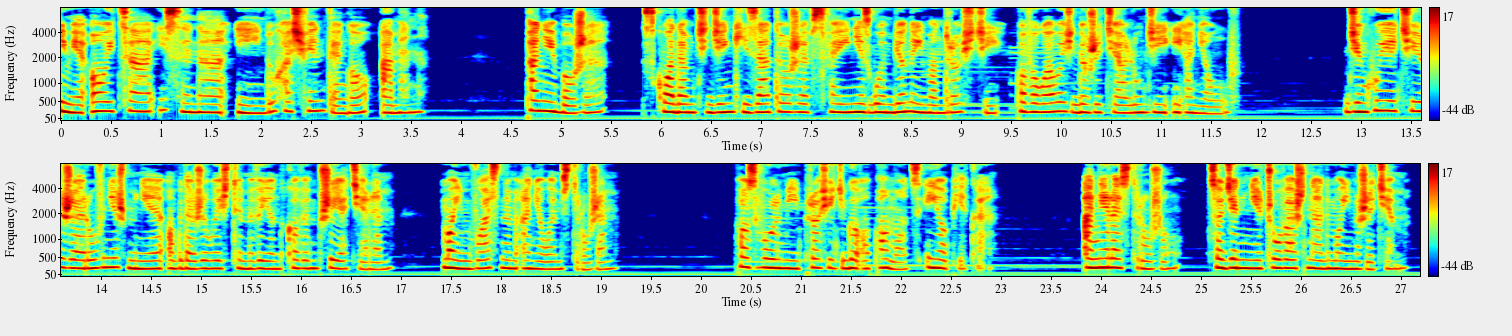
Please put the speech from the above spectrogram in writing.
imię Ojca i Syna i Ducha Świętego. Amen. Panie Boże, składam Ci dzięki za to, że w swej niezgłębionej mądrości powołałeś do życia ludzi i aniołów. Dziękuję Ci, że również mnie obdarzyłeś tym wyjątkowym przyjacielem, moim własnym aniołem stróżem. Pozwól mi prosić go o pomoc i opiekę. Aniele stróżu, codziennie czuwasz nad moim życiem –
